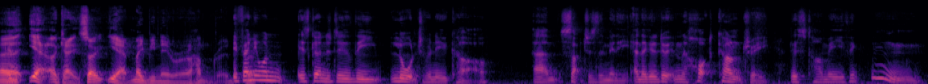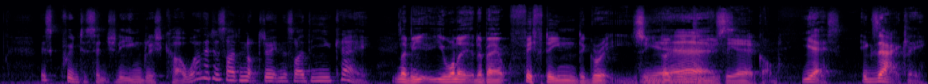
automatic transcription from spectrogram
Uh, yeah, okay, so yeah, maybe nearer 100. If but- anyone is going to do the launch of a new car, um, such as the Mini, and they're going to do it in a hot country this time of year, you think, hmm, this quintessentially English car, why have they decided not to do it inside the UK? No, but you- you want it at about 15 degrees, so you don't need to use the aircon. Yes, exactly.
